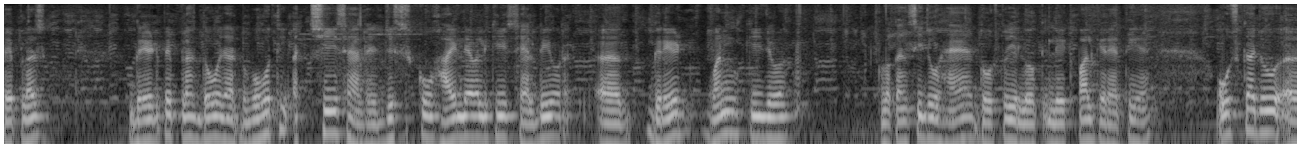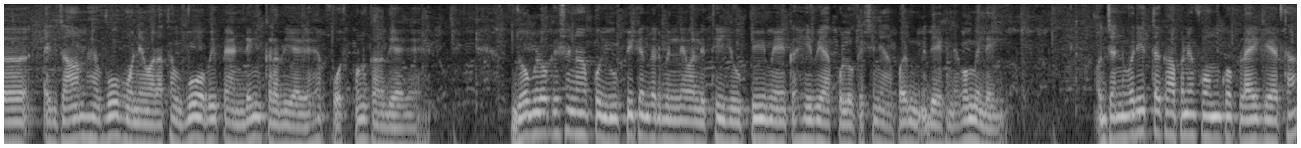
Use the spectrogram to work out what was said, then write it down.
पे प्लस ग्रेड पे प्लस दो हज़ार बहुत ही अच्छी सैलरी जिसको हाई लेवल की सैलरी और ग्रेड वन की जो वैकेंसी जो है, दोस्तों ये लेखपाल की रहती है, उसका जो एग्ज़ाम है वो होने वाला था, वो अभी पेंडिंग कर दिया गया है पोस्टपोन कर दिया गया है। जॉब लोकेशन आपको यूपी के अंदर मिलने वाली थी यूपी में कहीं भी आपको लोकेशन यहाँ पर देखने को मिलेगी। और जनवरी तक आपने फॉर्म को अप्लाई किया था,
